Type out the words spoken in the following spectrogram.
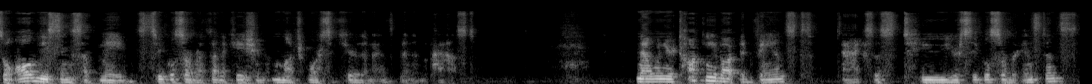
So all of these things have made SQL Server authentication much more secure than it has been in the past. Now when you're talking about advanced access to your SQL Server instance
